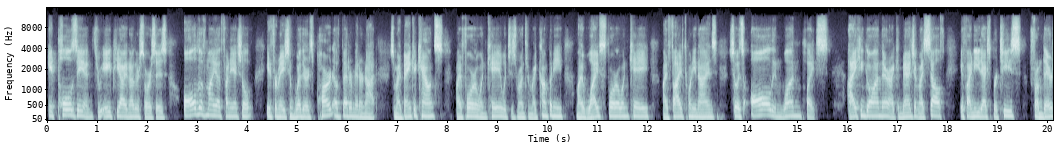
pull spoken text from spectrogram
it pulls in through API and other sources all of my financial information, whether it's part of Betterment or not. So my bank accounts, my 401k, which is run through my company, my wife's 401k, my 529s. So it's all in one place. I can go on there, I can manage it myself. If I need expertise from their,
